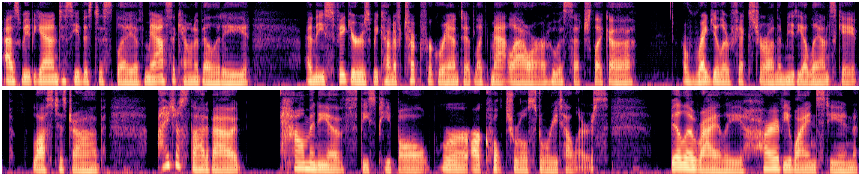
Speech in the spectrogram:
as we began to see this display of mass accountability and these figures we kind of took for granted, like Matt Lauer, who is such like a a regular fixture on the media landscape, lost his job. I just thought about how many of these people were our cultural storytellers. Bill O'Reilly, Harvey Weinstein,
